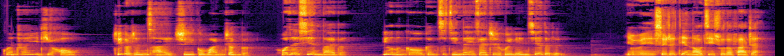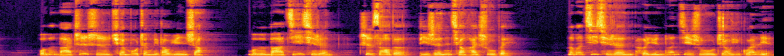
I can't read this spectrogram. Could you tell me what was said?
贯穿一体后，这个人才是一个完整的、活在现代的，又能够跟自己内在智慧连接的人。因为随着电脑技术的发展，我们把知识全部整理到云上，我们把机器人。制造的比人强悍数倍，那么机器人和云端技术只要一关联，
